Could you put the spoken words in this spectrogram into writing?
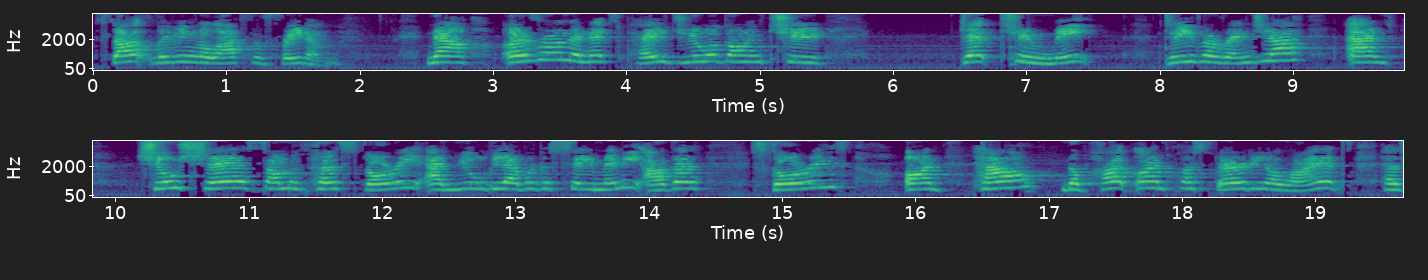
start living a life of freedom. Now, over on the next page, you are going to get to meet Diva Varengia and she'll share some of her story and you'll be able to see many other stories on how the Pipeline Prosperity Alliance has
